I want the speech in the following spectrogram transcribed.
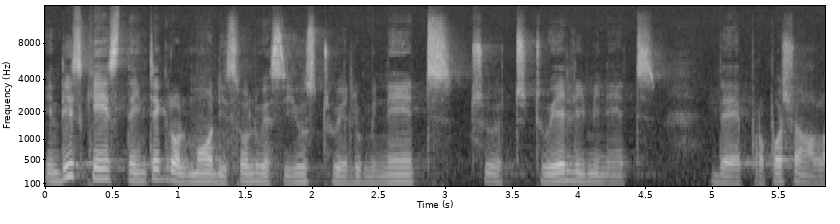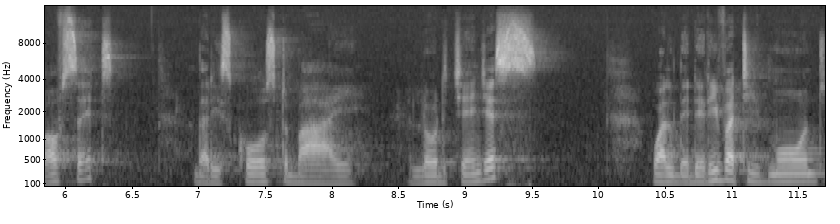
In this case, the integral mode is always used to eliminate, to, to eliminate the proportional offset that is caused by load changes, while the derivative mode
